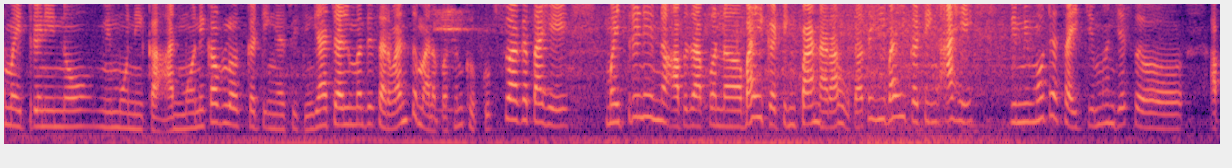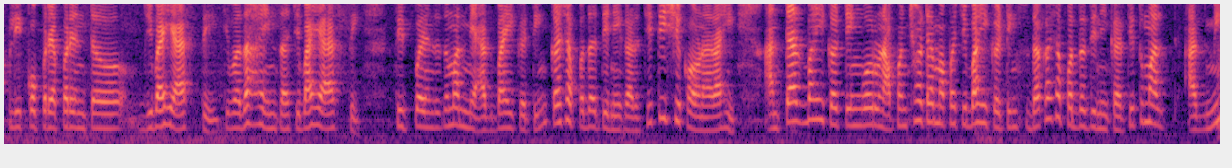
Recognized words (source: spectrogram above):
मैत्रिणींनो मी मोनिका आणि Monika blouse cutting and stitching ह्या चॅनलमध्ये सर्वांचं मनापासून खूप खूप स्वागत आहे. मैत्रिणींनो आज आपण बाही कटिंग पाहणार आहोत. आता ही बाही कटिंग आहे ती मी मोठ्या साईजची म्हणजेच आपली कोपऱ्यापर्यंत जी बाही असते किंवा दहा इंचाची बाही असते तिथपर्यंत तुम्हाला मी आज बाही कटिंग कशा पद्धतीने करायची ती शिकवणार आहे. आणि त्याच बाही कटिंगवरून आपण छोट्या मापाची बाही कटिंगसुद्धा कशा पद्धतीने करायची तुम्हाला आज मी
